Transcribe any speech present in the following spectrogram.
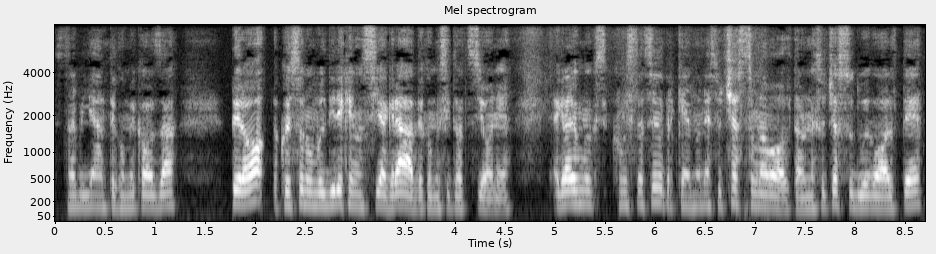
strabiliante come cosa. Però questo non vuol dire che non sia grave come situazione. È grave come, come situazione perché non è successo una volta, non è successo due volte,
